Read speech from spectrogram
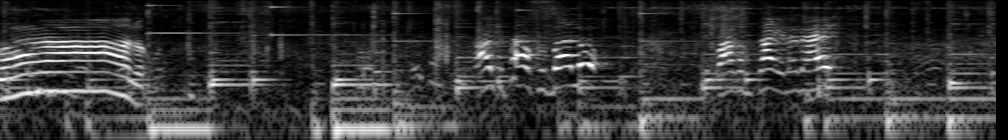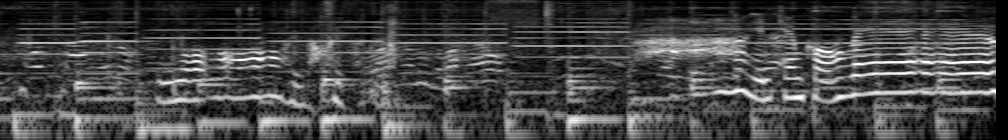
ว้าวลูกอ้าวจะเข้าคุณบ้านลูกว่ากันใกล้แล้วได้ว้าวว้าวเห็นแคมของแล้ว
